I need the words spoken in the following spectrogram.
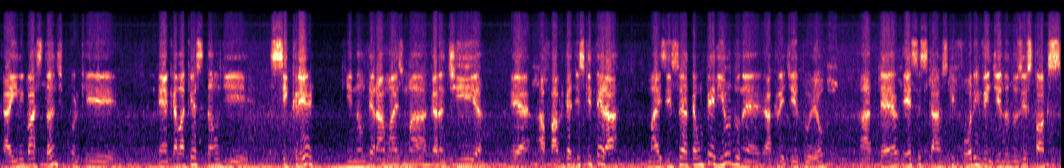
Caírem bastante porque tem aquela questão de se crer que não terá mais uma garantia. É, a fábrica diz que terá, mas isso é até um período, né? Acredito eu, até esses carros que forem vendidos dos estoques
